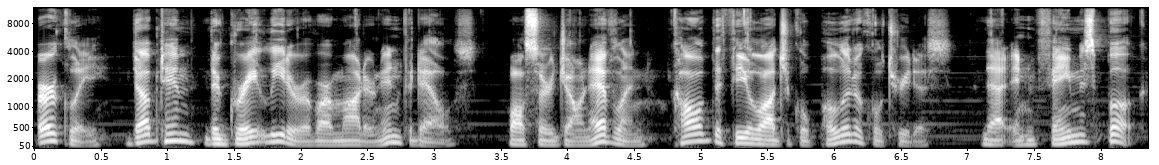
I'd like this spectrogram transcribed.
Berkeley dubbed him the great leader of our modern infidels, while Sir John Evelyn called the theological political treatise that infamous book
